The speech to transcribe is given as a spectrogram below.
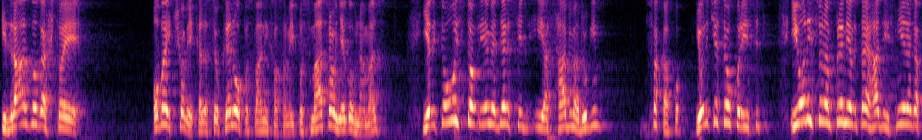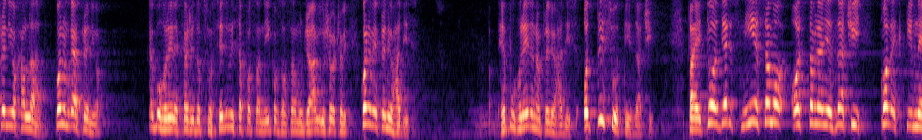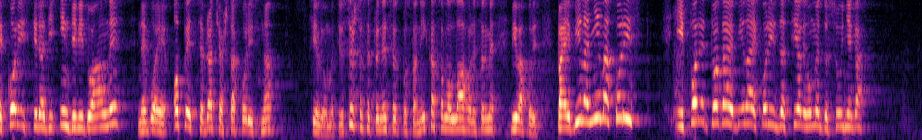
Iz razloga što je ovaj čovjek, kada se okrenuo poslanik sa i posmatrao njegov namaz, je li to u isto vrijeme dersi i ashabima drugim? Svakako. I oni će se okoristiti. I oni su nam prenijeli taj hadis, nije nam ga prenio Halad. Ko nam ga je prenio? Ebu Horeire kaže, dok smo sjedili sa poslanikom, sa samom džami, ušao čovjek, ko nam je prenio hadis? Pa Ebu Horeire nam prenio hadis. Od prisutnih, znači. Pa je to ders nije samo ostavljanje, znači, kolektivne koristi radi individualne, nego je opet se vraća šta korist na cijeli umet. Jer sve što se prenese od poslanika, sallallahu alaihi sallam, biva korist. Pa je bila njima korist, I pored toga je bila je korist za cijeli umet do sudnjega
